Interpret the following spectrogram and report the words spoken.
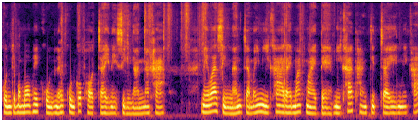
คนจะมามอบให้คุณแล้วคุณก็พอใจในสิ่งนั้นนะคะ แม้ว่าสิ่งนั้นจะไม่มีค่าอะไรมากมาย แต่มีค่าทางจิตใจไหมคะ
